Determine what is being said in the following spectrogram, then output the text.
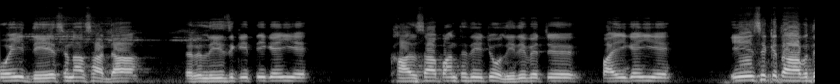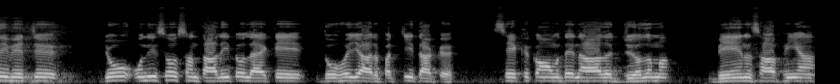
ਕੋਈ ਦੇਸ਼ ਨਾ ਸਾਡਾ, ਰਿਲੀਜ਼ ਕੀਤੀ ਗਈ ਏ। ਖਾਲਸਾ ਪੰਥ ਦੀ ਝੋਲੀ ਦੇ ਵਿੱਚ ਪਾਈ ਗਈ ਏ। ਇਸ ਕਿਤਾਬ ਦੇ ਵਿੱਚ ਜੋ 1947 ਤੋਂ ਲੈ ਕੇ 2025 ਤੱਕ ਸਿੱਖ ਕੌਮ ਦੇ ਨਾਲ ਜ਼ੁਲਮ, ਬੇਇਨਸਾਫੀਆਂ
